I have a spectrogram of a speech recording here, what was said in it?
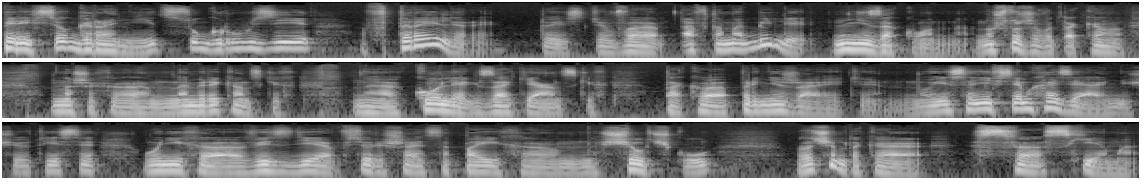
пересек границу Грузии в трейлеры то есть в автомобиле незаконно. Ну что же вы так э, наших э, американских э, коллег заокеанских так принижаете. Но если они всем хозяйничают, если у них везде все решается по их щелчку, зачем такая схема?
